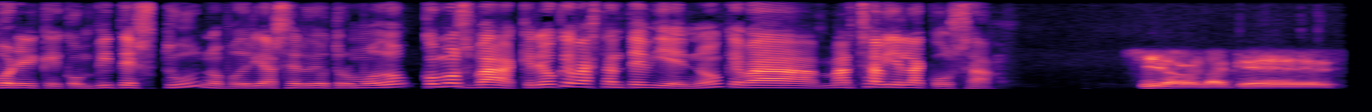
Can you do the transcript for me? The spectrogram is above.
por el que compites tú, no podría ser de otro modo. ¿Cómo os va? Creo que bastante bien, ¿no? Que va, marcha bien la cosa. Sí, la verdad que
